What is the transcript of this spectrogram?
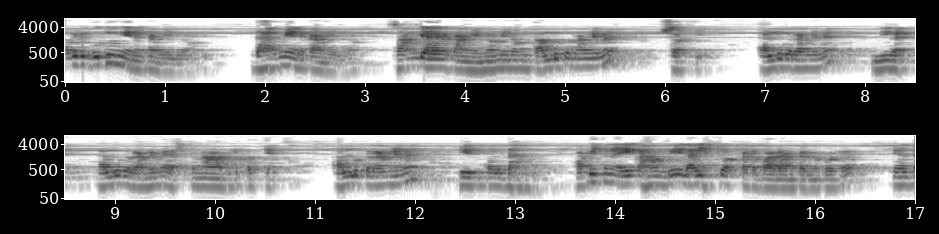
අපිට බුදුන් එනකන් ඉන්නවා. ධර්මේ එනකන් ඉන්නවා. සංඝයාකම් එනවා මේ නම් තල්ලු කරන්නේම ශක්තිය. තල්ලු කරන්නේම නිවැ. තල්ලු කරන්නේම අස්පනා අපිට ප්‍රත්‍යක්ෂ. තල්ලු කරන්නේම හේතුඵල ධර්ම. අපි හිතන ඒක හම්බේ ලයිස්ට්ුවක් කටපාඩම් කරනකොට එනත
